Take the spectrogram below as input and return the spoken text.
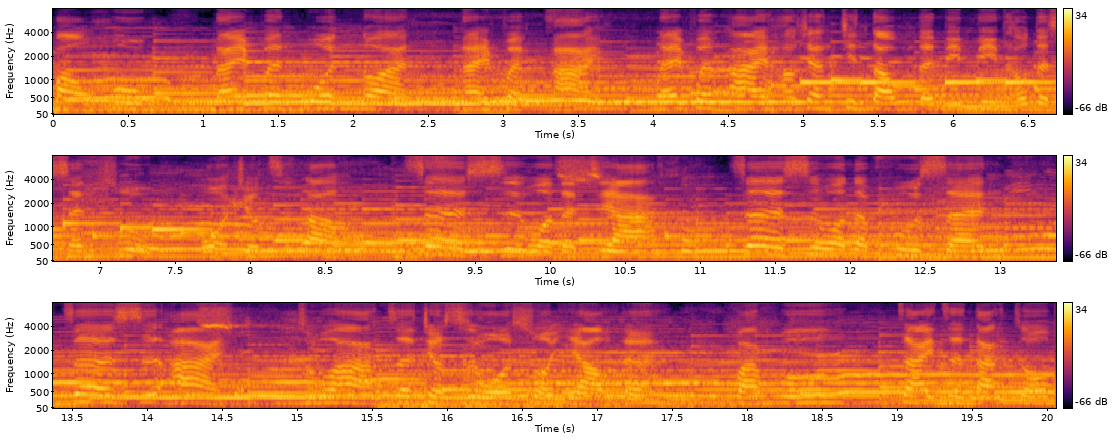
保护，那一份温暖，那一份爱，那一份爱好像进到我们的灵里头的深处，我就知道这是我的家。这是我的父神，这是爱，主啊，这就是我所要的。仿佛在这当中，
